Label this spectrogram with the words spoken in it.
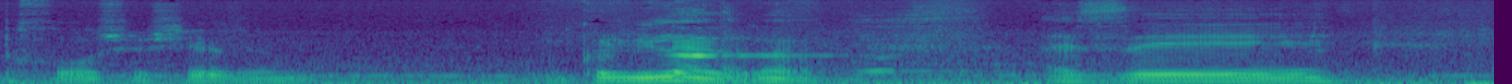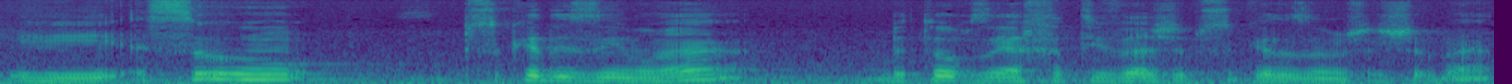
בחור שיושב כל מילה, זה לא... אז אה, אה, עשו פסוקי דזמרה, בתוך זה החטיבה של פסוקי דזמרה של שבת,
